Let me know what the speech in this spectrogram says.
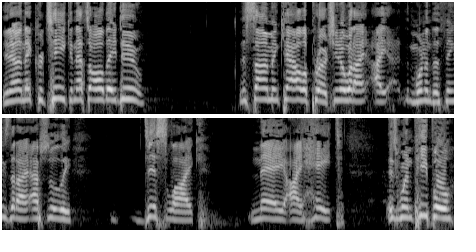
You know, and they critique and that's all they do. The Simon Cowell approach. You know what I, I, one of the things that I absolutely dislike, nay, I hate, is when people,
